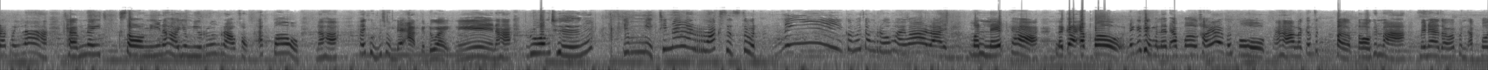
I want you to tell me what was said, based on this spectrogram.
รักไหมล่ะแถมในซองนี้นะคะ ยังมีเรื่องราวของ Apple นะคะ ให้คุณผู้ชมได้อ่านกันด้วยนี่นะคะ รวมถึง กิมมิคที่น่ารักสุดๆ นี่ คุณผู้ชมรู้ไหมว่า มเมล็ดค่ะ แล้วก็แอปเปิลนั่นก็คือเมล็ดแอปเปิลเขาให้ไปปลูกนะคะแล้วก็จะเติบโตขึ้นมา ไม่แน่ใจว่าเป็นแอปเปิล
